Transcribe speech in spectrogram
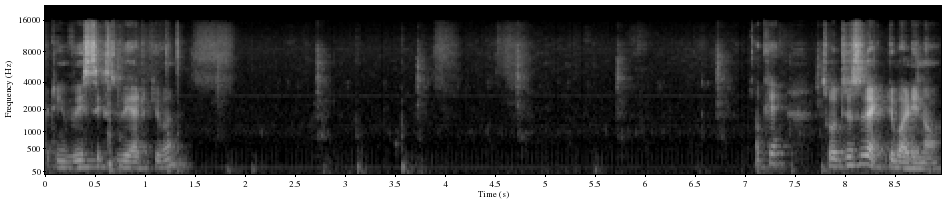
I think v6 we had given. Okay so this is active body now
